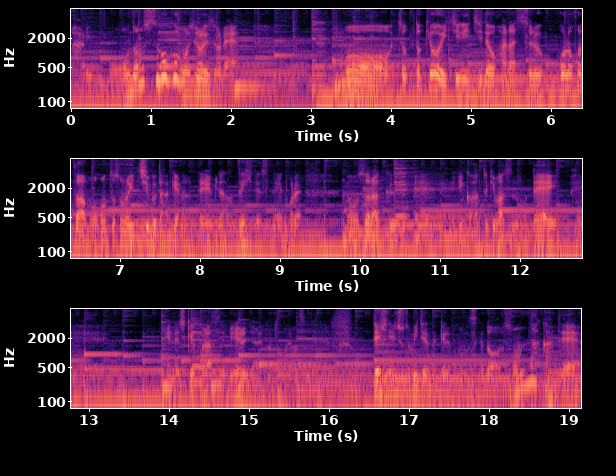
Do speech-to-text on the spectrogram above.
ぱりものすごく面白いですよね。もうちょっと今日一日でお話しするこのことはもう本当その一部だけなんで皆さんぜひですねこれおそらく、えー、リンク貼っときますので、えー、NHK プラスで見れるんじゃないかと思いますのでぜひねちょっと見ていただければと思うんですけどその中で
